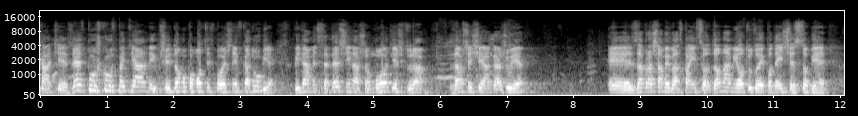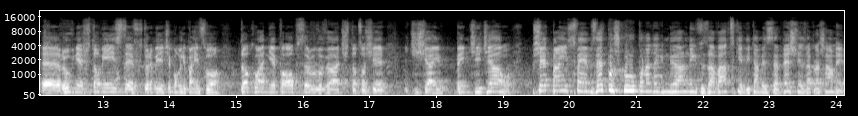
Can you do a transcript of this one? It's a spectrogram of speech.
szacie. Zespół szkół specjalnych przy Domu Pomocy Społecznej w Kadłubie. Witamy serdecznie naszą młodzież, która zawsze się angażuje. E, Zapraszamy Was Państwo do namiotu, tutaj podejście sobie e, również w to miejsce, w którym będziecie mogli Państwo dokładnie poobserwowywać to, co się dzisiaj będzie działo. Przed Państwem Zespół Szkół Ponadgimnazjalnych w Zawadzkiem. Witamy serdecznie, zapraszamy.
